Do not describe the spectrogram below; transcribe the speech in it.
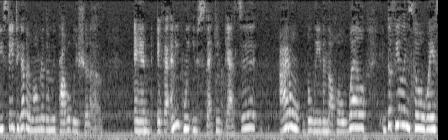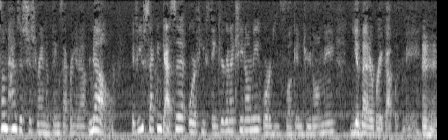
we stayed together longer than we probably should have and if at any point you second guess it i don't believe in the whole well the feelings go away. Sometimes it's just random things that bring it up. No. If you second guess it, or if you think you're gonna cheat on me, or you fucking cheat on me, you better break up with me. Mm-hmm.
